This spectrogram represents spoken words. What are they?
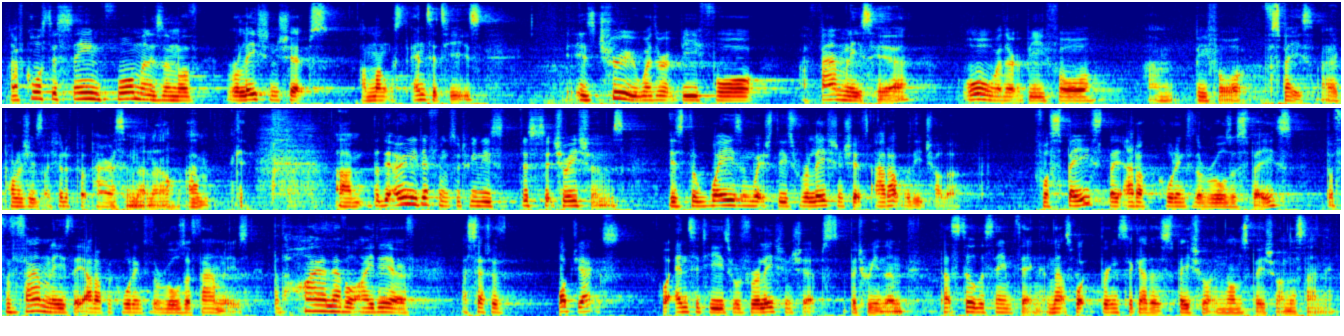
And of course, the same formalism of relationships amongst entities is true whether it be for families here or whether it be for um, be for space. I apologize, I should have put Paris in there now. Um, okay. Um, but the only difference between these, these situations is the ways in which these relationships add up with each other. For space, they add up according to the rules of space, but for families, they add up according to the rules of families. But the higher level idea of a set of objects or entities with relationships between them, that's still the same thing, and that's what brings together spatial and non spatial understanding.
